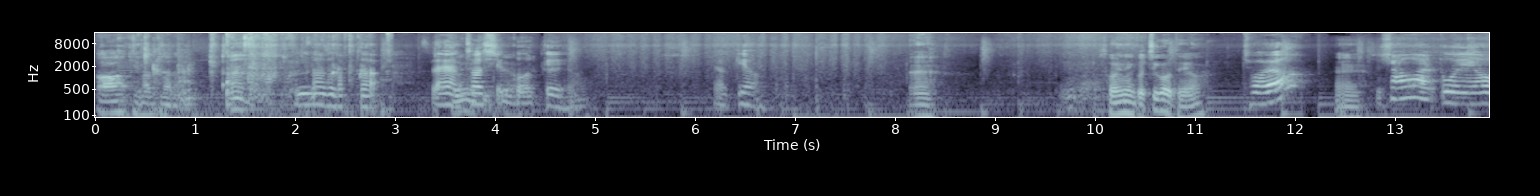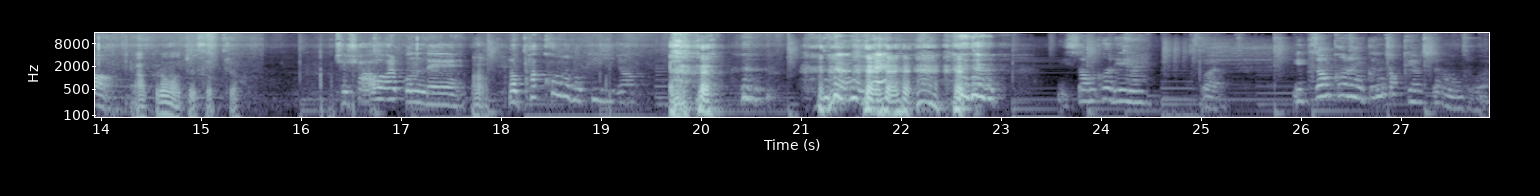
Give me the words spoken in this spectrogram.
아, 개 상쾌하다. 끝나서 막자. 쌤, 저 너무 씻고 올게요. 여기요. 예. 서인이 거 찍어도 돼요? 저요? 예. 저 샤워할 거예요. 아, 그럼 어쩔 수 없죠. 저 샤워할 건데. 어. 그럼 팝콘을 먹히시죠? 네? 이 선크림 좋아요. 이 선크림 끈적해요, 쌤? 안 좋아요?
